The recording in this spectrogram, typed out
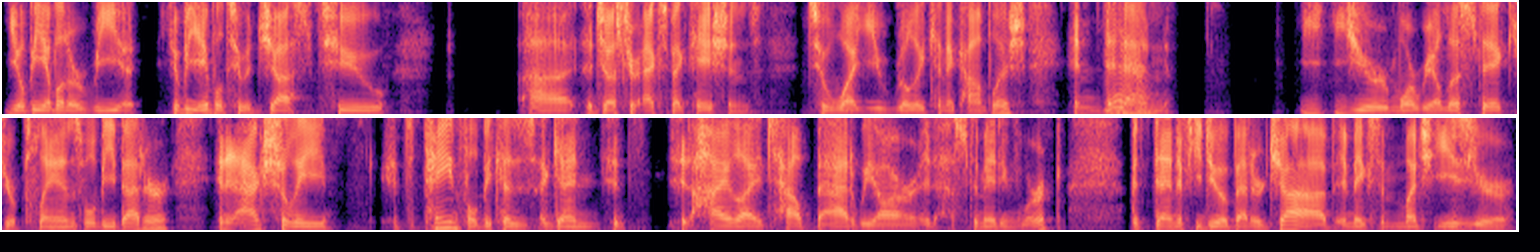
you'll be able to re you'll be able to adjust to uh, adjust your expectations to what you really can accomplish, and then you're more realistic your plans will be better. And it actually it's painful because again it it highlights how bad we are at estimating work. But then if you do a better job it makes it much easier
